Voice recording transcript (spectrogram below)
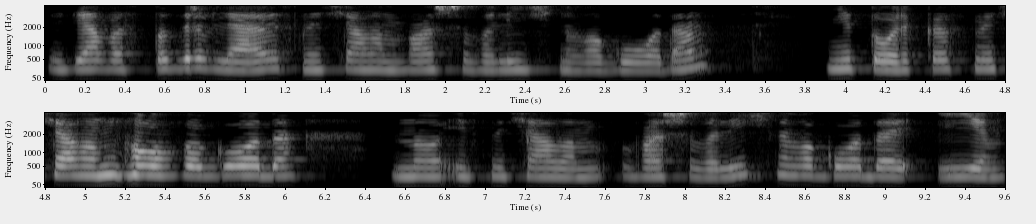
я вас поздравляю с началом вашего личного года. Не только с началом Нового года, но и с началом вашего личного года. И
